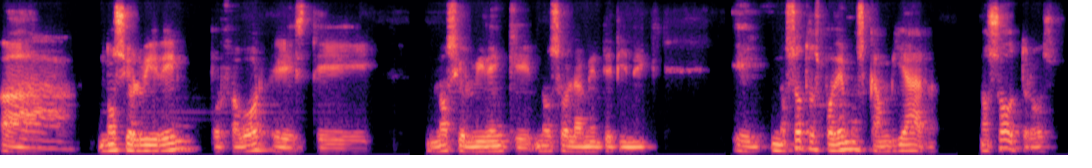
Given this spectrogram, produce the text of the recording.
Ah, no se olviden, por favor, este, no se olviden que no solamente tiene, eh, nosotros podemos cambiar, nosotros,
